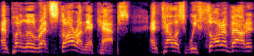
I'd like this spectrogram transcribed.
and put a little red star on their caps and tell us we thought about it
